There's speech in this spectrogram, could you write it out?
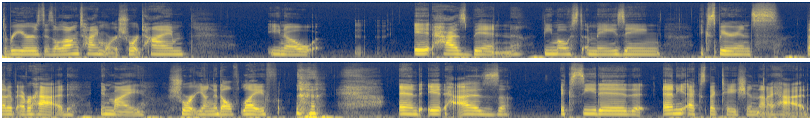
three years is a long time or a short time, you know, it has been the most amazing experience that I've ever had in my short young adult life. and it has exceeded any expectation that I had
